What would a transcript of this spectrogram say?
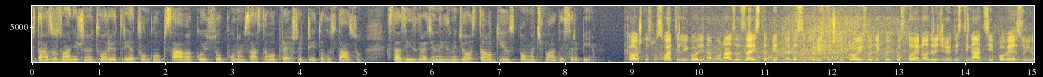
stazu zvanično je otvorio triatlon klub Sava koji su u punom sastavu prešli čitavu stazu. Staza je izgrađena između ostalog i uz pomoć vlade Srbije. Kao što smo shvatili godinama unazad, zaista bitno je da se turistički proizvodi koji postoje na određenoj destinaciji povezuju.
